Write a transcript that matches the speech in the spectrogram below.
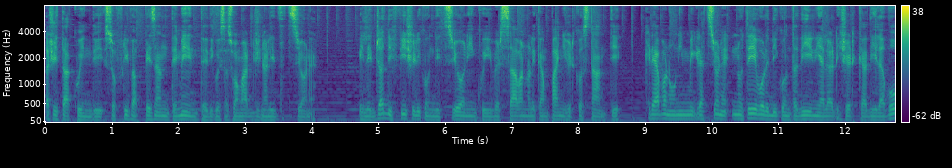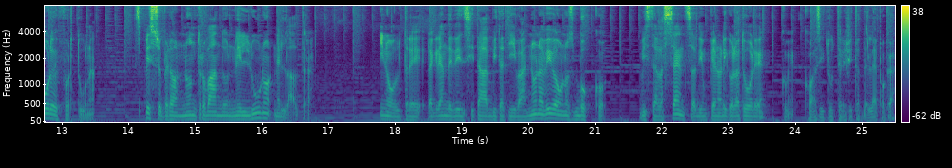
La città quindi soffriva pesantemente di questa sua marginalizzazione e le già difficili condizioni in cui versavano le campagne circostanti creavano un'immigrazione notevole di contadini alla ricerca di lavoro e fortuna, spesso però non trovando né l'uno né l'altra. Inoltre, la grande densità abitativa non aveva uno sbocco vista l'assenza di un piano regolatore, come quasi tutte le città dell'epoca,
